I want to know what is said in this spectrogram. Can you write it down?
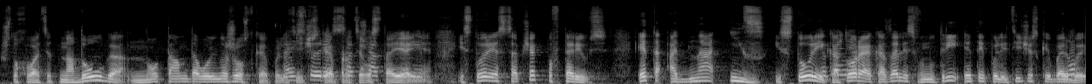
что хватит надолго, но там довольно жесткое а политическое а противостояние. Собчак история с Собчак, повторюсь, это одна из историй, ну, которые понятно. оказались внутри этой политической борьбы.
